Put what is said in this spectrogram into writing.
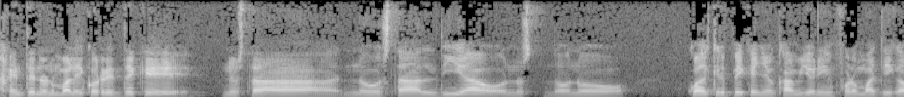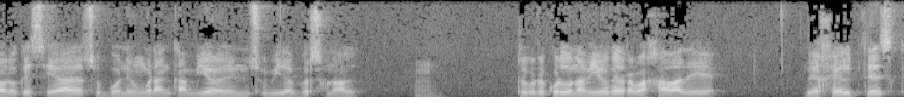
gente normal y corriente que no está, no está al día o no, no, cualquier pequeño cambio en informática o lo que sea supone un gran cambio en su vida personal. Mm. recuerdo un amigo que trabajaba de, de helpdesk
